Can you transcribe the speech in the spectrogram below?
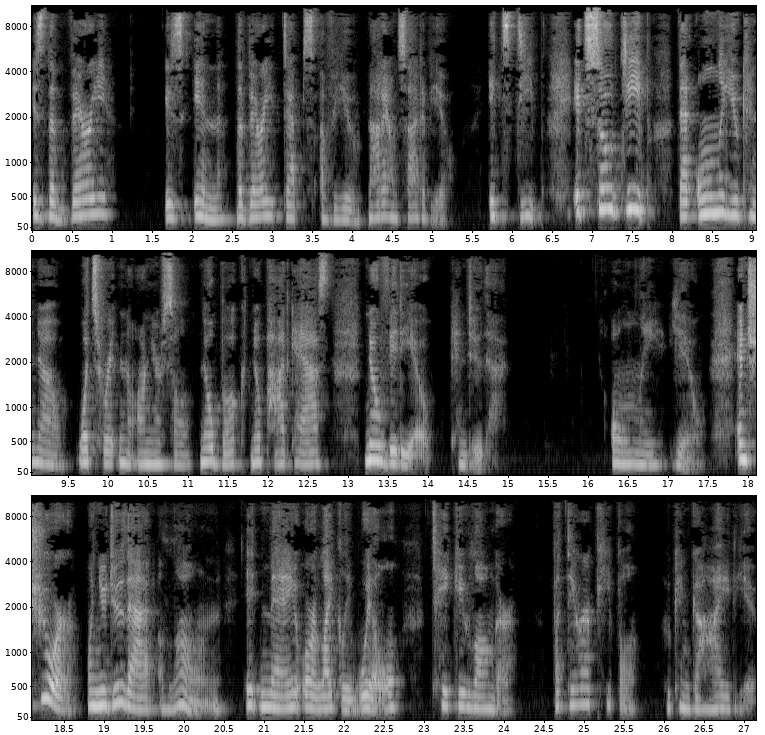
is the very, is in the very depths of you, not outside of you. It's deep. It's so deep that only you can know what's written on your soul. No book, no podcast, no video can do that. Only you. And sure, when you do that alone, it may or likely will take you longer, but there are people who can guide you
